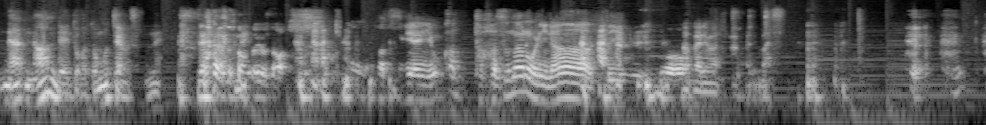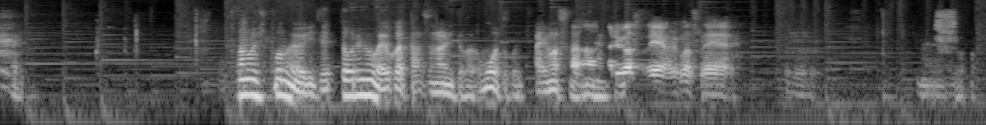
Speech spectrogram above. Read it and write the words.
ななんでとかと思っちゃいますもんね。そういうこと。今日の発言良かったはずなのになっていう。わかります、わかります。他の人のより絶対俺の方が良かったはずなのにとか思うところありますね。ありますね、ありますね。うん、なるほど。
